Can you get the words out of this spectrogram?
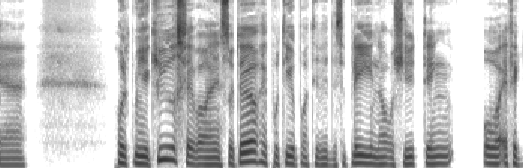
uh, holdt mye kurs, jeg var instruktør i politioperative disipliner og skyting, og jeg fikk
